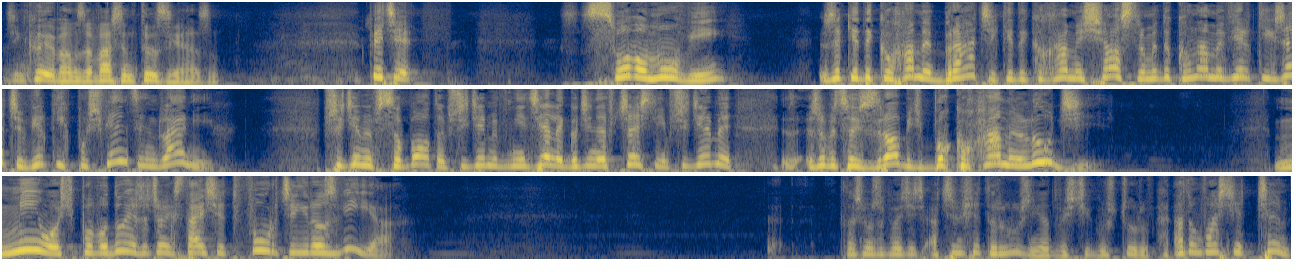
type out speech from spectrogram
Dziękuję Wam za Wasz entuzjazm. Wiecie, słowo mówi, że kiedy kochamy braci, kiedy kochamy siostry, my dokonamy wielkich rzeczy, wielkich poświęceń dla nich. Przyjdziemy w sobotę, przyjdziemy w niedzielę, godzinę wcześniej, przyjdziemy, żeby coś zrobić, bo kochamy ludzi. Miłość powoduje, że człowiek staje się twórczy i rozwija. Ktoś może powiedzieć, a czym się to różni od wyścigu szczurów? A to właśnie czym?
